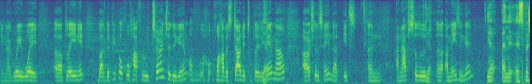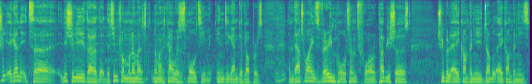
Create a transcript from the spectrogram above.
in a great way uh, playing it, but the people who have returned to the game or who, who have started to play the Yeah. game now are actually saying that it's an, an absolute Yeah. uh, amazing game. Yeah, and especially again, it's uh, initially the, the, the team from No Man's, no Man's Sky was a small team, indie game developers, and that's why it's very important for publishers, triple A company, double A companies,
